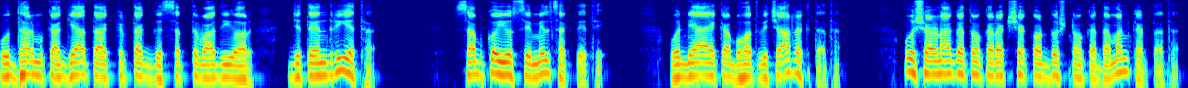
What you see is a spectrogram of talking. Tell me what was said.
वो धर्म का ज्ञाता, कृतज्ञ, सत्यवादी और जितेंद्रिय था। सब कोई उससे मिल सकते थे। वो न्याय का बहुत विचार रखता था। वो शरणागतों का रक्षक और दुष्टों का दमन करता था।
